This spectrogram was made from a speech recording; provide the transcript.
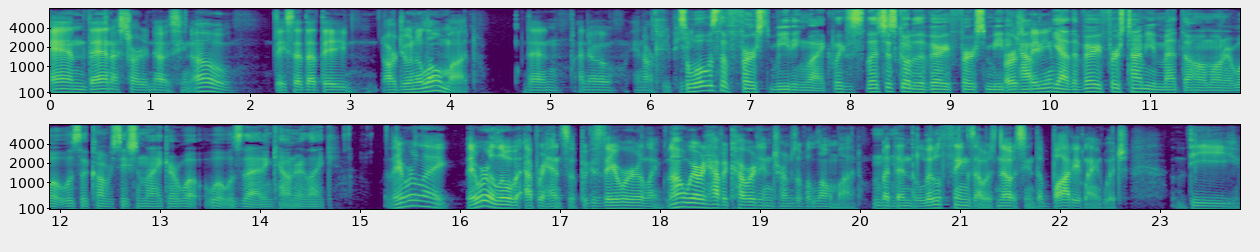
And then I started noticing, oh, they said that they are doing a loan mod. Then I know in RPP. So what was the first meeting like? Like let's, just go to the very first meeting. First meeting? Yeah, the very first time you met the homeowner. What was the conversation like, or what what was that encounter like? They were like they were a little bit apprehensive because they were like, no, we already have it covered in terms of a loan mod. But mm-hmm. then the little things I was noticing, the body language, the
